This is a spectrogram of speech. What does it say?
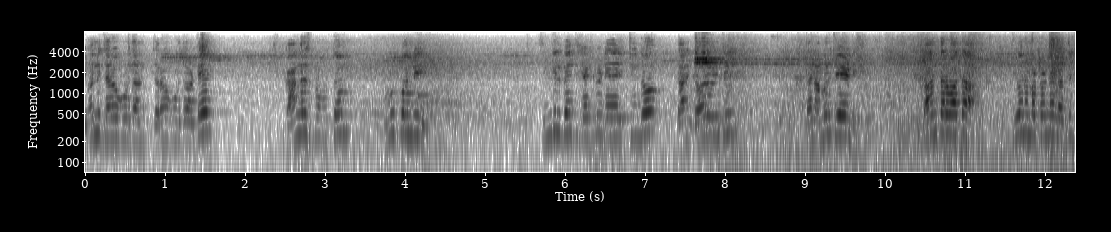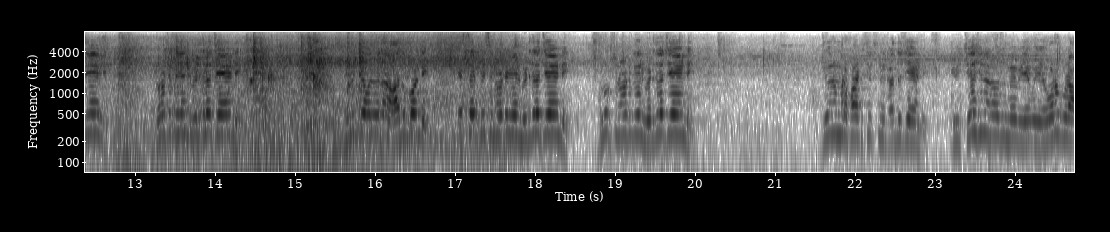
ఇవన్నీ జరగకూడదు జరగకూడదు అంటే కాంగ్రెస్ ప్రభుత్వం గ్రూప్ వన్ని సింగిల్ బెంచ్ జడ్జిమెంట్ ఏదైతే ఇచ్చిందో దాన్ని గౌరవించి దాన్ని అమలు చేయండి. దాని తర్వాత జీవో నెంబర్ ట్వంటీ రద్దు చేయండి. నోటిఫికేషన్ విడుదల చేయండి. నిరుద్యోగ యువతను ఆదుకోండి. ఎస్ఐపిసి నోటిఫికేషన్ విడుదల చేయండి. గ్రూప్స్ నోటిఫికేషన్ విడుదల చేయండి. జూన్ నెంబర్ ఫార్టీ సిక్స్ని రద్దు చేయండి. ఇవి చేసిన రోజు మేము ఎవరు కూడా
